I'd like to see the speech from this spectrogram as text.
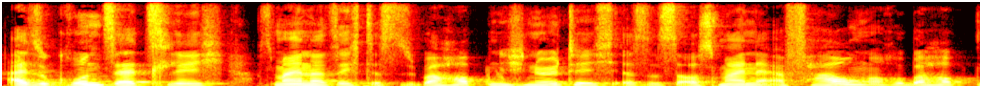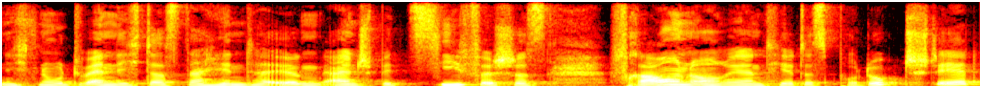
Also grundsätzlich, aus meiner Sicht, ist es überhaupt nicht nötig. Es ist aus meiner Erfahrung auch überhaupt nicht notwendig, dass dahinter irgendein spezifisches, frauenorientiertes Produkt steht.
